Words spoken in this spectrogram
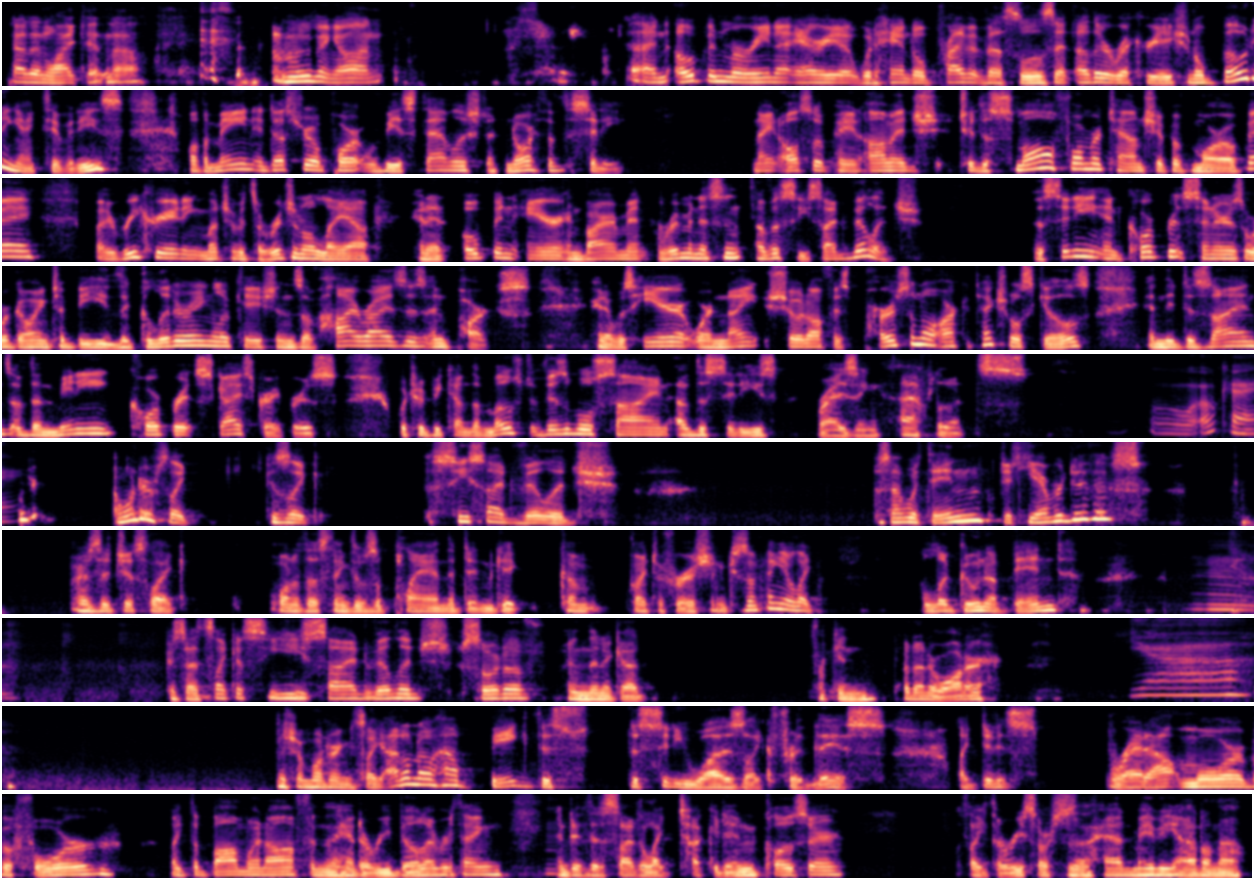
I didn't like it. Now, Moving on. An open marina area would handle private vessels and other recreational boating activities, while the main industrial port would be established north of the city. Knight also paid homage to the small former township of Morro Bay by recreating much of its original layout in an open air environment reminiscent of a seaside village. The city and corporate centers were going to be the glittering locations of high rises and parks. And it was here where Knight showed off his personal architectural skills and the designs of the many corporate skyscrapers, which would become the most visible sign of the city's rising affluence. Oh, okay. I wonder if it's like, because like Seaside Village, was that within? Did he ever do this? Or is it just like one of those things that was a plan that didn't get come quite to fruition? Because I'm thinking of like Laguna Bend, Mm, because that's like a seaside village, sort of, and then it got fucking put underwater. yeah. Which I'm wondering, it's like I don't know how big this the city was like for this. Like, did it spread out more before like the bomb went off and they had to rebuild everything? Mm-hmm. And did they decide to like tuck it in closer with like the resources it had? Maybe I don't know.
